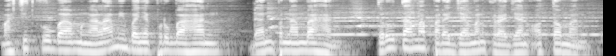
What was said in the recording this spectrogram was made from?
Masjid Kuba mengalami banyak perubahan dan penambahan, terutama pada zaman kerajaan Ottoman.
